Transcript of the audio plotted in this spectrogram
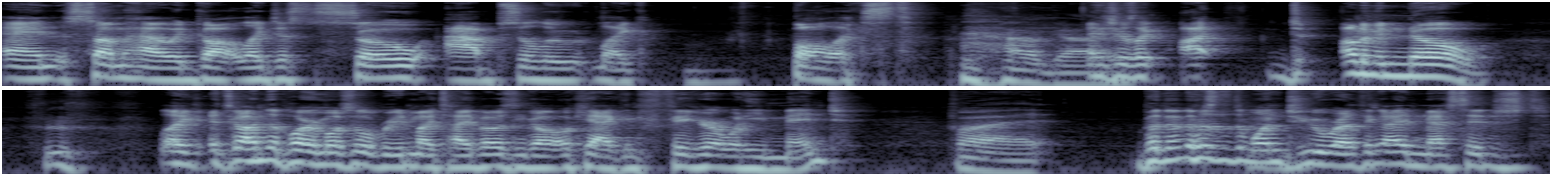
And somehow it got like just so absolute like bollocks. Oh god. And she was like, I, d- I don't even know. like, it's gotten to the point where most people read my typos and go, okay, I can figure out what he meant. But But then there was the one too where I think I had messaged.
